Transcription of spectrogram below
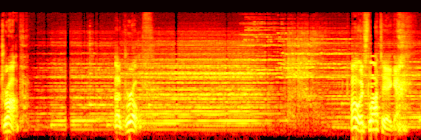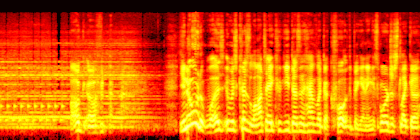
Drop. A growth. Oh, it's latte again. Okay. oh, You know what it was? It was because latte cookie doesn't have like a quote at the beginning. It's more just like a.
